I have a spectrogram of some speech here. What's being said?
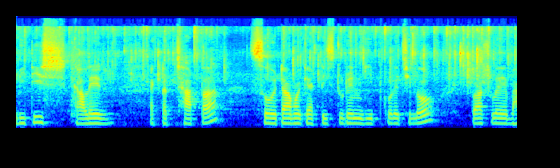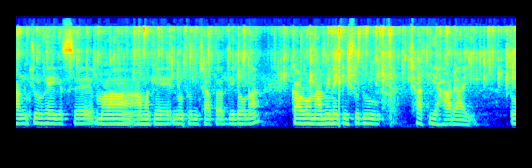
ব্রিটিশ কালের একটা ছাতা সো এটা আমাকে একটা স্টুডেন্ট গিফট করেছিল। তো আসলে ভাঙচুর হয়ে গেছে। মা আমাকে নতুন ছাতা দিল না, কারণ আমি নাকি শুধু ছাতি হারাই। তো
